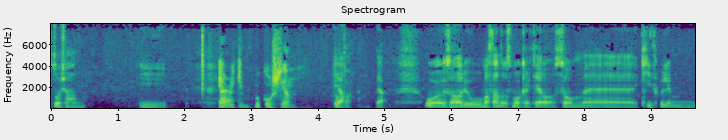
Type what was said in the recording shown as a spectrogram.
Står ikke han i Eric Bogosian. Ja. ja. Og så har du jo masse andre små karakterer, som eh, Keith William,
